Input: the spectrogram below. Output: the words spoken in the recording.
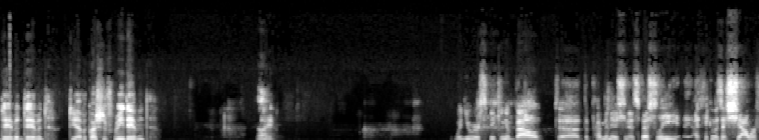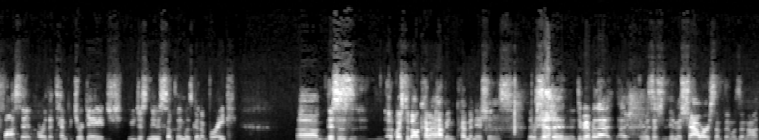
David, David, do you have a question for me, David? Hi. When you were speaking about uh, the premonition, especially, I think it was a shower faucet or the temperature gauge. You just knew something was going to break. Um, this is a question about kind of having premonitions. There was Yeah. something. Do you remember that? I, it was a, in the shower or something, was it not?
